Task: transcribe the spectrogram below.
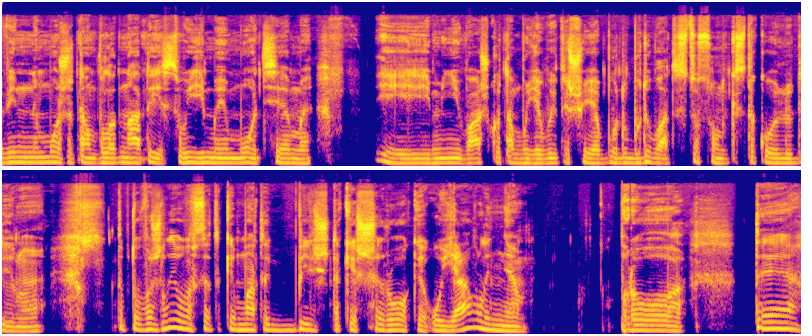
Він не може там владнати із своїми емоціями. І мені важко там уявити, що я буду будувати стосунки з такою людиною. Тобто важливо все-таки мати більш таке широке уявлення про те,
